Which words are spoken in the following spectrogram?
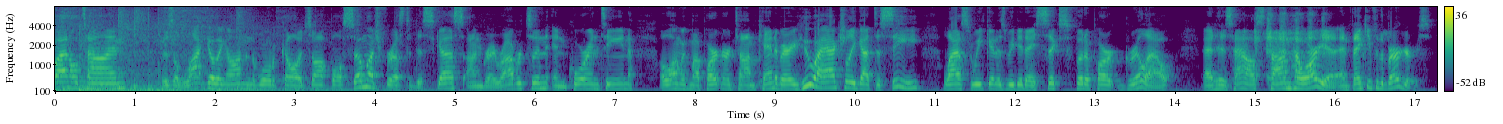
Semifinal time. There's a lot going on in the world of college softball. So much for us to discuss. I'm Gray Robertson in quarantine, along with my partner Tom Canterbury, who I actually got to see last weekend as we did a six foot apart grill out at his house. Tom, how are you? And thank you for the burgers.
